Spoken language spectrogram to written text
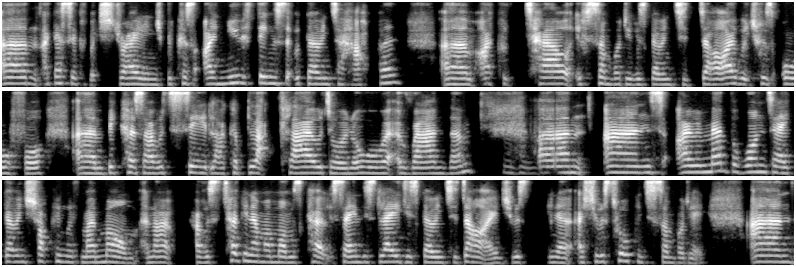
um, I guess, a little bit strange because I knew things that were going to happen. Um, I could tell if somebody was going to die, which was awful um, because I would see like a black cloud or an aura around them. Mm-hmm. Um, and I remember one day going shopping with my mom, and I, I was tugging on my mom's coat saying this lady's going to die. And she was, you know, as she was talking to somebody. And,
